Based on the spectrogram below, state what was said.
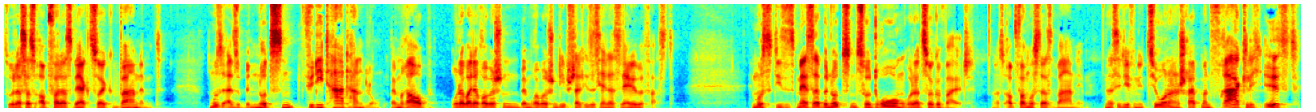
sodass das Opfer das Werkzeug wahrnimmt. Muss also benutzen für die Tathandlung. Beim Raub oder bei der räuberischen, beim räuberischen Diebstahl ist es ja dasselbe fast. Er muss dieses Messer benutzen zur Drohung oder zur Gewalt. Das Opfer muss das wahrnehmen. Das ist die Definition und dann schreibt man fraglich ist,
